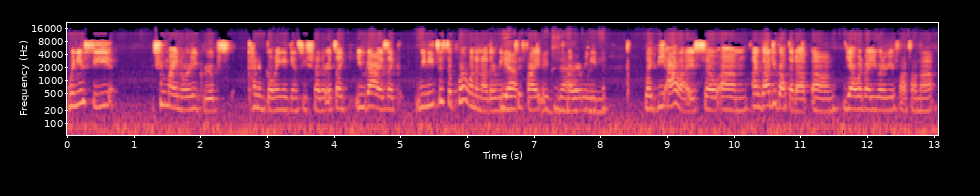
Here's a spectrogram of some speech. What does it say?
when you see two minority groups kind of going against each other, it's like, you guys, like, we need to support one another. We yep, need to fight exactly. each other. We need to like be allies. So um, I'm glad you brought that up. Um, yeah, what about you? What are your thoughts on that?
